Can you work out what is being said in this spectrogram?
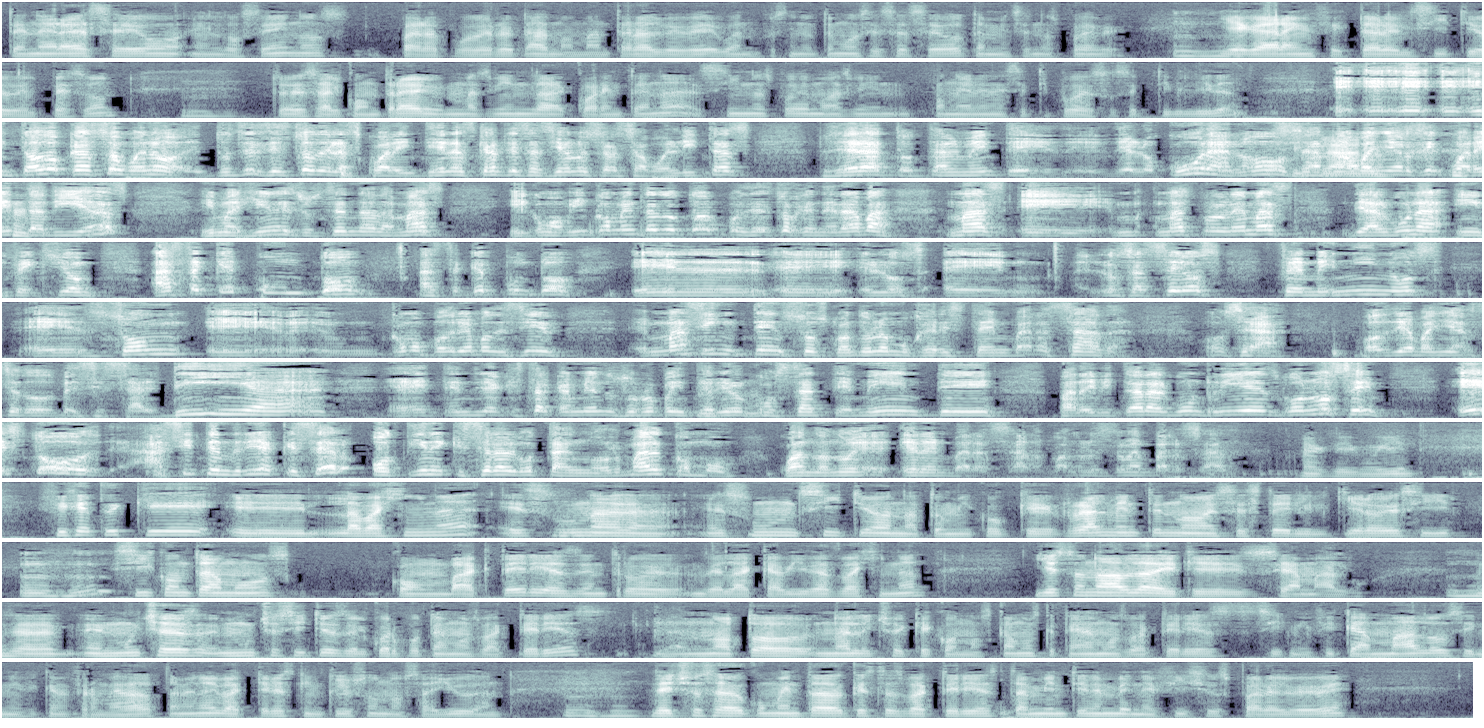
tener aseo en los senos para poder amamantar al bebé, bueno, pues si no tenemos ese aseo también se nos puede llegar a infectar el sitio del pezón. Entonces, al contrario, más bien la cuarentena sí nos puede más bien poner en ese tipo de susceptibilidad. Eh, eh, eh, en todo caso, bueno, entonces esto de las cuarentenas que antes hacían nuestras abuelitas, pues era totalmente de, locura, ¿no? O sea, no bañarse en 40 días, imagínese usted nada más. Y como bien comenta el doctor, pues esto generaba más, más problemas de alguna infección. ¿Hasta qué punto, hasta qué punto el, los, los aseos femeninos eh, son, eh, ¿cómo podríamos decir?, más intensos cuando una mujer está embarazada. O sea, podría bañarse dos veces al día, eh, tendría que estar cambiando su ropa interior constantemente para evitar algún riesgo, no sé. ¿Esto así tendría que ser o tiene que ser algo tan normal como cuando no era embarazada, cuando no estaba embarazada? Ok, muy bien. Fíjate que eh, la vagina es una es un sitio anatómico que realmente no es estéril. Quiero decir, si contamos con bacterias dentro de, la cavidad vaginal y esto no habla de que sea malo. o sea, en muchos en muchos sitios del cuerpo tenemos bacterias. No todo no el hecho de que conozcamos que tenemos bacterias significa malo, significa enfermedad. También hay bacterias que incluso nos ayudan. De hecho, se ha documentado que estas bacterias también tienen beneficios para el bebé.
